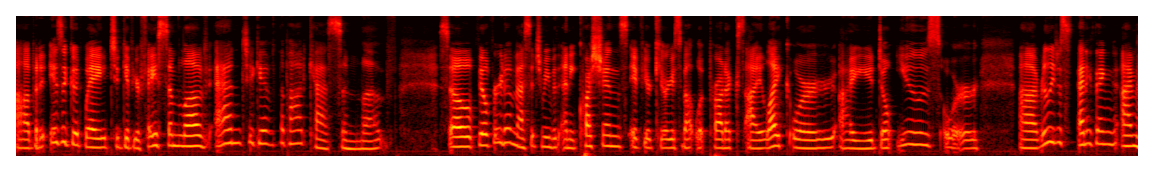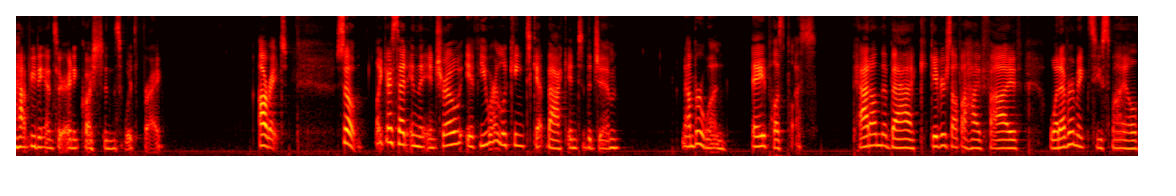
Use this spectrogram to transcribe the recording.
Uh, but it is a good way to give your face some love and to give the podcast some love. So feel free to message me with any questions if you're curious about what products I like or I don't use, or uh, really just anything. I'm happy to answer any questions with Frey. All right. So, like I said in the intro, if you are looking to get back into the gym, number one, A plus plus pat on the back, give yourself a high five, whatever makes you smile.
